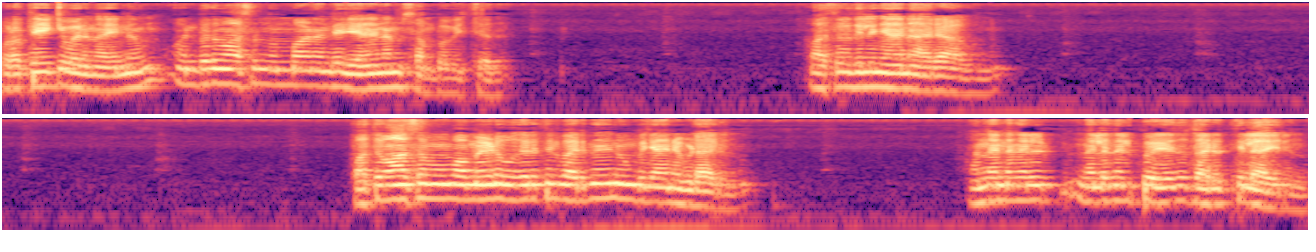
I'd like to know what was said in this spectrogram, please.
പുറത്തേക്ക് വരുന്ന അതിനും ഒൻപത് മാസം മുമ്പാണ് എന്റെ ജനനം സംഭവിച്ചത്. വാസ്തവത്തിൽ ഞാൻ ആരാകുന്നു? പത്ത് മാസം മുമ്പ് അമ്മയുടെ ഉദരത്തിൽ വരുന്നതിന് മുമ്പ് ഞാൻ എവിടായിരുന്നു? അന്ന് എന്റെ നിലനിൽപ്പ് ഏതു തരത്തിലായിരുന്നു?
